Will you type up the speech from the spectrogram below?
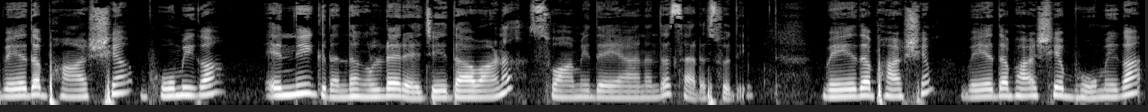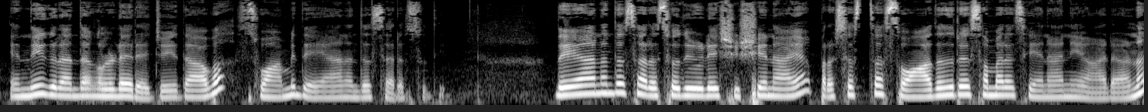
വേദഭാഷ്യ ഭൂമിക എന്നീ ഗ്രന്ഥങ്ങളുടെ രചയിതാവാണ് സ്വാമി ദയാനന്ദ സരസ്വതി. വേദഭാഷ്യം വേദഭാഷ്യ ഭൂമിക എന്നീ ഗ്രന്ഥങ്ങളുടെ രചയിതാവ് സ്വാമി ദയാനന്ദ സരസ്വതി. ദയാനന്ദ സരസ്വതിയുടെ ശിഷ്യനായ പ്രശസ്ത സ്വാതന്ത്ര്യ സമര സേനാനി ആരാണ്?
